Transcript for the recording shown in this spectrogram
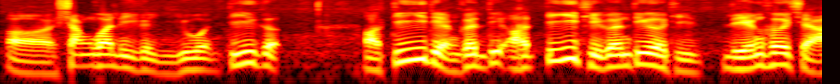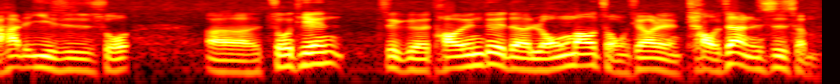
呃相关的一个疑问。第一个啊，第一点跟第啊第一题跟第二题联合起来，他的意思是说，呃，昨天这个桃园队的龙猫总教练挑战的是什么？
